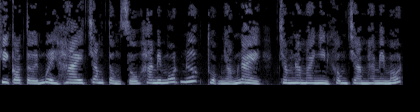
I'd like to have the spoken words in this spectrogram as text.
khi có tới 12 trong tổng số 21 nước thuộc nhóm này trong năm 2021.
